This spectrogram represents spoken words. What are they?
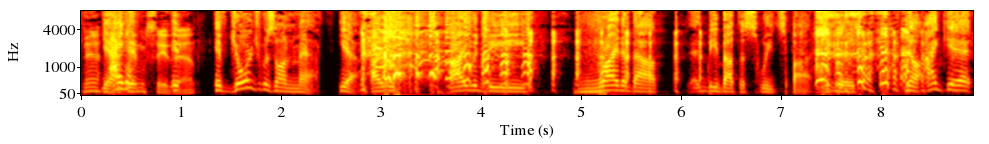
yeah, yeah, I if- can see if, that. If George was on meth, yeah, I would, I would be right about it'd be about the sweet spot because no, I get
